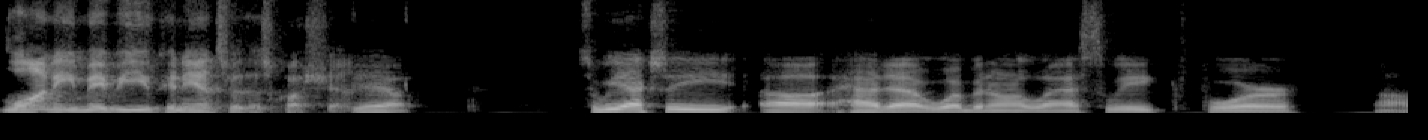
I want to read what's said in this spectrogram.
Lonnie, maybe you can answer this question. Yeah. So we actually uh, had a webinar last week for uh,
